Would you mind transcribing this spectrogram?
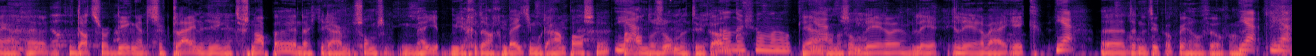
nou ja, dat soort dingen, dat soort kleine dingen te snappen. En dat je daar soms je, je gedrag een beetje moet aanpassen. Maar andersom natuurlijk ook. Andersom ook. Ja, andersom leren, leren wij, ik, ja. Uh, er natuurlijk ook weer heel veel van. Ja, ja.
